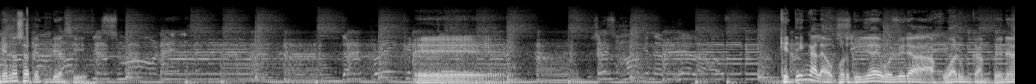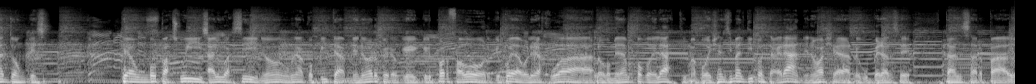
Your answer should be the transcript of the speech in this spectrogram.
Que no se retire así. Eh, que tenga la oportunidad de volver a jugar un campeonato, aunque sea un Copa Suiza, algo así, ¿no? Una copita menor, pero que, por favor, que pueda volver a jugar, lo que me da un poco de lástima, porque ya encima el tipo está grande, no vaya a recuperarse tan zarpado.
